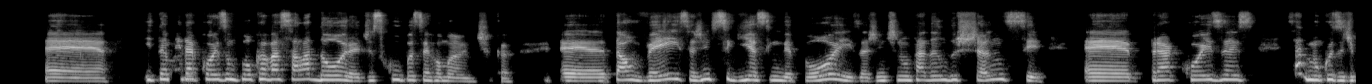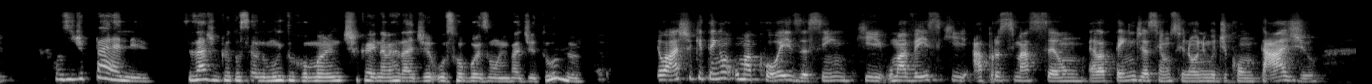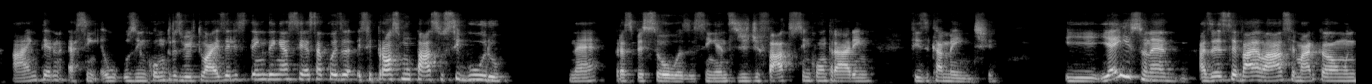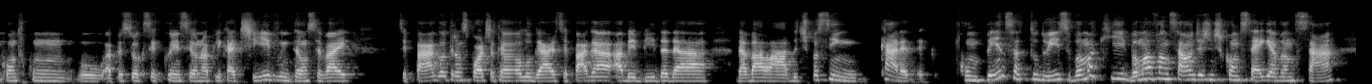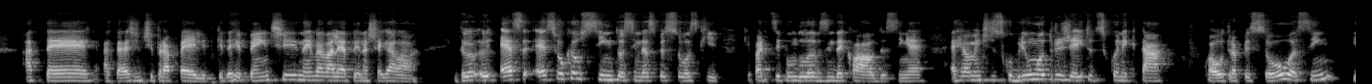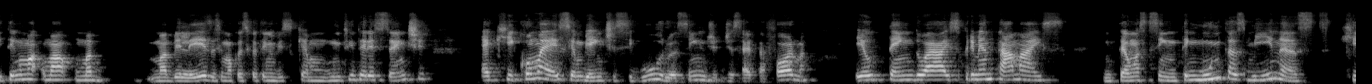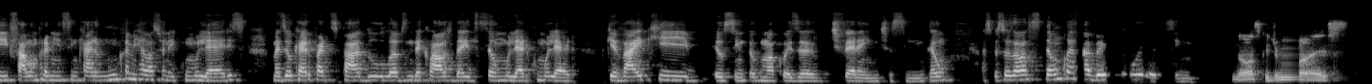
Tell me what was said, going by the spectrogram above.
É, e também da coisa um pouco avassaladora, desculpa ser romântica. É, talvez, se a gente seguir assim depois, a gente não está dando chance é, para coisas sabe, uma coisa de, coisa de pele. Vocês acham que eu tô sendo muito romântica e, na verdade, os robôs vão invadir tudo? Eu acho que tem uma coisa, assim, que uma vez que a aproximação, ela tende a ser um sinônimo de contágio, a assim, os encontros virtuais, eles tendem a ser essa coisa, esse próximo passo seguro, né, para as pessoas, assim, antes de de fato se encontrarem fisicamente. E, e, é isso, né? Às vezes você vai lá, você marca um encontro com a pessoa que você conheceu no aplicativo, então você vai, você paga o transporte até o lugar, você paga a bebida da, da balada. Tipo assim, cara, compensa tudo isso? Vamos aqui, vamos avançar onde a gente consegue avançar até, até a gente ir para a pele, porque de repente nem vai valer a pena chegar lá. Então, essa, essa é o que eu sinto, assim, das pessoas que, que participam do Loves in the Cloud, assim, é, é realmente descobrir um outro jeito de se conectar com a outra pessoa, assim, e tem uma, uma, uma, uma beleza, assim, uma coisa que eu tenho visto que é muito interessante, é que como é esse ambiente seguro, assim, de, de certa forma, eu tendo a experimentar mais. Então, assim, tem muitas minas que falam para mim assim, cara, eu nunca me relacionei com mulheres, mas eu quero participar do Loves in the Cloud da edição Mulher com Mulher, porque vai que eu sinto alguma coisa diferente, assim. Então, as pessoas elas estão com essa abertura, assim. Nossa, que demais.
